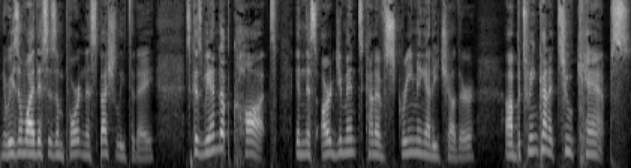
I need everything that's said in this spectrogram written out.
The reason why this is important, especially today, is because we end up caught in this argument, kind of screaming at each other uh, between kind of two camps,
